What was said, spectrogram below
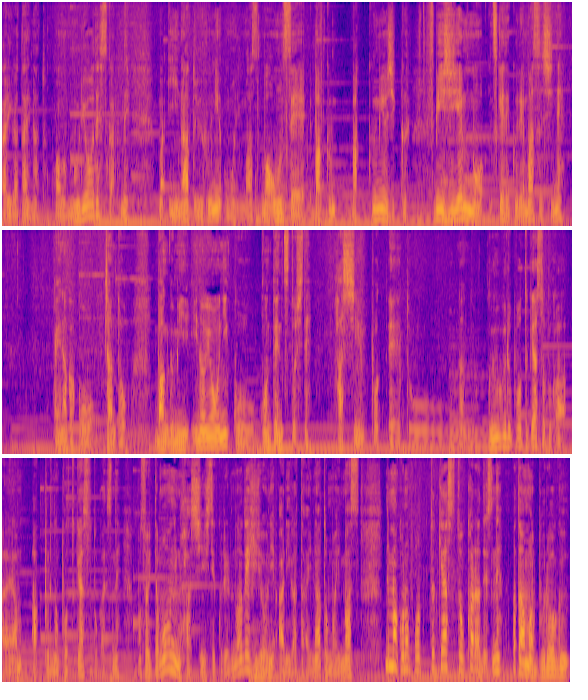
ありがたいなと。これは無料ですからね、まあ、いいなというふうに思います、まあ、音声バックバックミュージック。BGM もつけてくれますしね。えなんかこうちゃんと番組のようにこうコンテンツとして発信ポ、えーと、なんだ Google ポッドキャストとか Apple のポッドキャストとかですね。そういったものにも発信してくれるので非常にありがたいなと思います。で、まあ、このポッドキャストからですねあとはまブログ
